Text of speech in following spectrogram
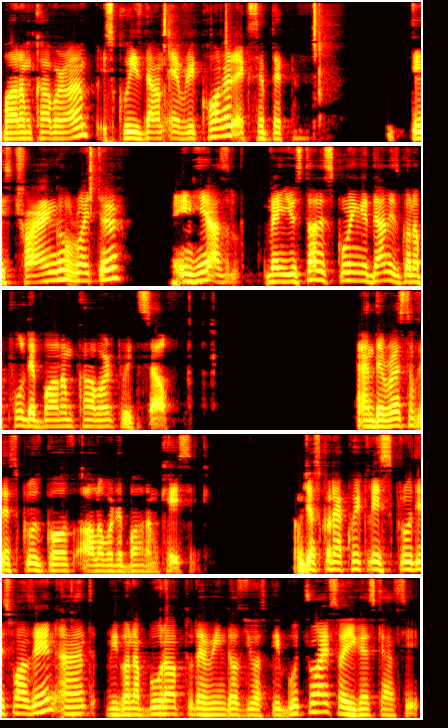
bottom cover on, squeeze down every corner except the, this triangle right there. In here, as when you start screwing it down, it's gonna pull the bottom cover to itself. And the rest of the screws goes all over the bottom casing. I'm just gonna quickly screw these ones in and we're gonna boot up to the Windows USB boot drive so you guys can see.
